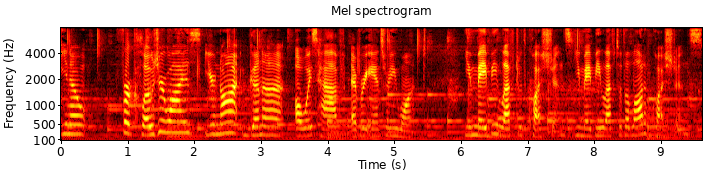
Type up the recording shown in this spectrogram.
you know, for closure wise, you're not gonna always have every answer you want. You may be left with questions. You may be left with a lot of questions.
